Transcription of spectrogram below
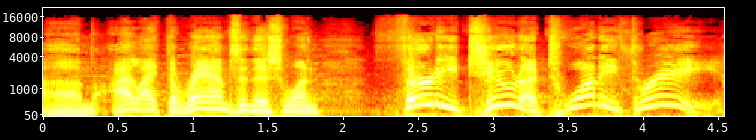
Um, I like the Rams in this one, thirty-two to twenty-three.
